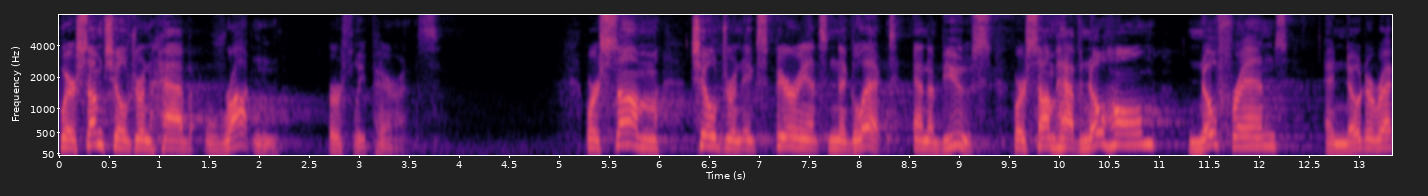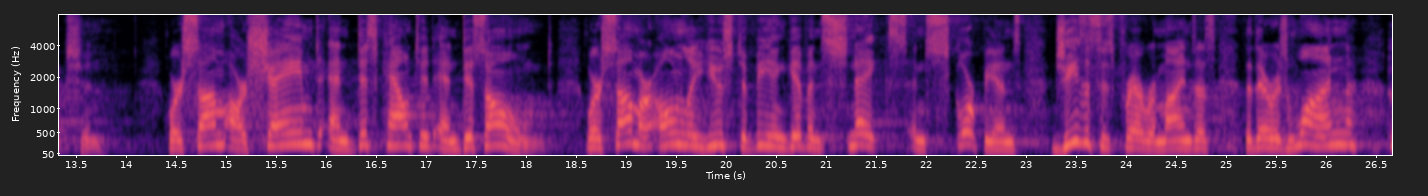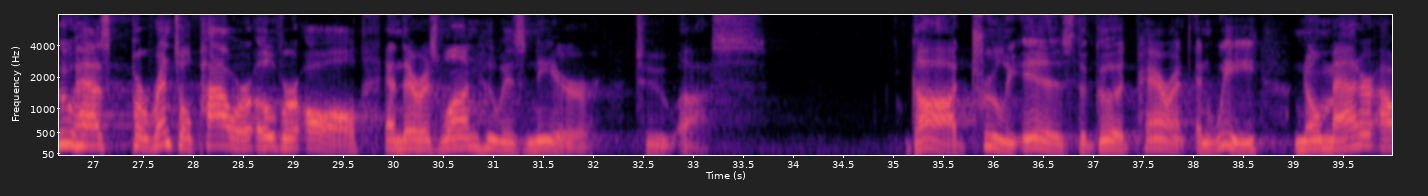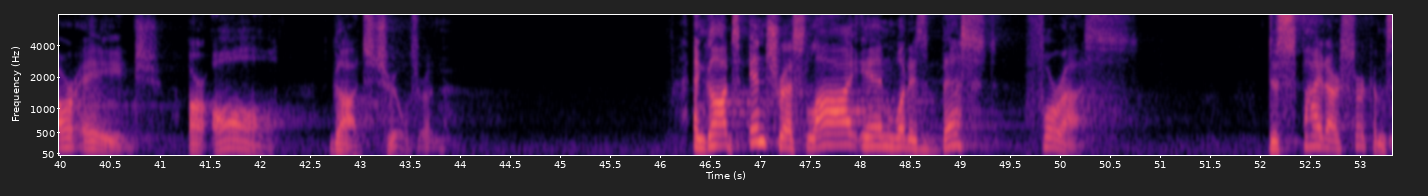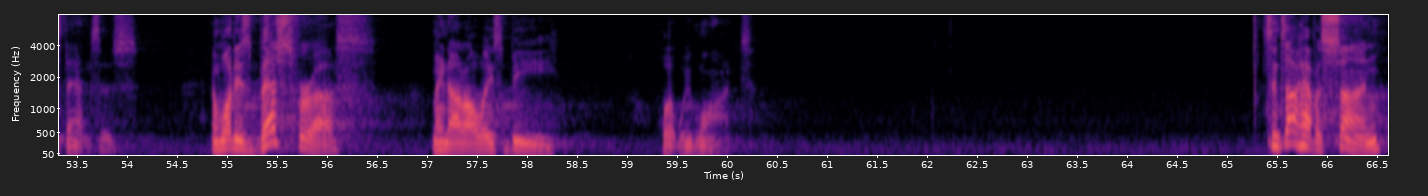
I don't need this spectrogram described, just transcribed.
where some children have rotten earthly parents, where some children experience neglect and abuse, where some have no home, no friends, and no direction, where some are shamed and discounted and disowned, where some are only used to being given snakes and scorpions, Jesus' prayer reminds us that there is one who has parental power over all, and there is one who is near to us. God truly is the good parent, and we, no matter our age, are all God's children. And God's interests lie in what is best for us, despite our circumstances. And what is best for us may not always be what we want. Since I have a son,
